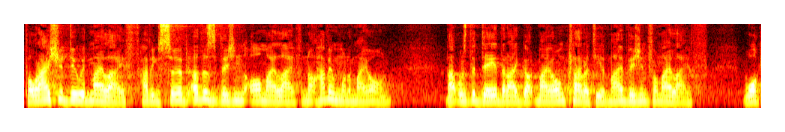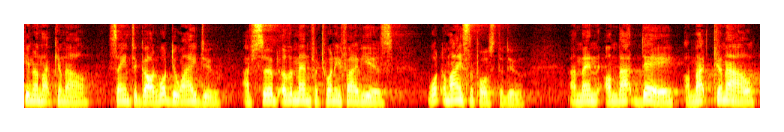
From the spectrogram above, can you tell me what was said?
for what I should do with my life, having served others' vision all my life and not having one of my own. That was the day that I got my own clarity of my vision for my life, walking on that canal, saying to God, What do I do? I've served other men for 25 years. What am I supposed to do? And then on that day, on that canal,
